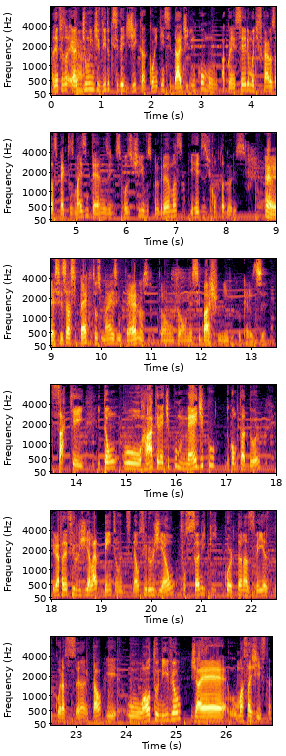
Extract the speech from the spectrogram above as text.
A definição é tá. de um indivíduo que se dedica com intensidade incomum a conhecer e modificar os aspectos mais internos de dispositivos, programas e redes de computadores. É, esses aspectos mais internos estão nesse baixo nível que eu quero dizer. Saquei. Então o hacker é tipo médico do computador, ele vai fazer cirurgia lá dentro, né? O cirurgião fuçando e, e, cortando as veias do coração e tal. E o alto nível já é o massagista.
